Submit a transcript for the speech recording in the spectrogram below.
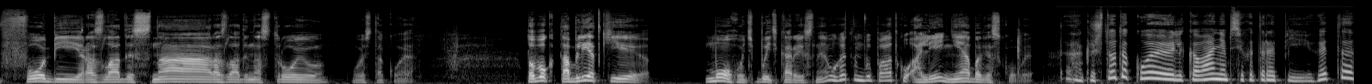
фобіі разлады сна разлады настрою вось такое. То бок таблеткі могуць быць карысныя ў гэтым выпадку але не абавязковыя. Так, что такое лекаванне псіхатэрапіі? Гэта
